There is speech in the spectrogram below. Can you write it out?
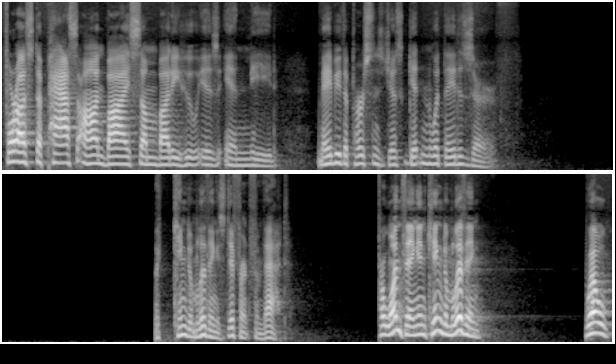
for us to pass on by somebody who is in need. Maybe the person's just getting what they deserve. But kingdom living is different from that. For one thing, in kingdom living, well,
